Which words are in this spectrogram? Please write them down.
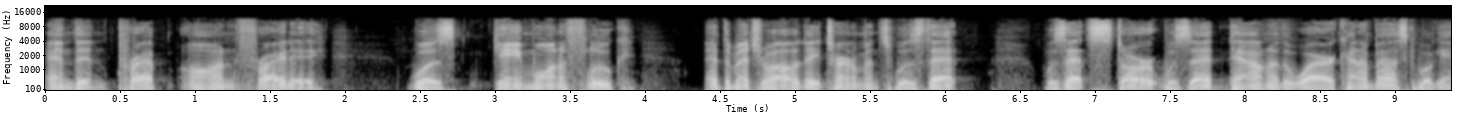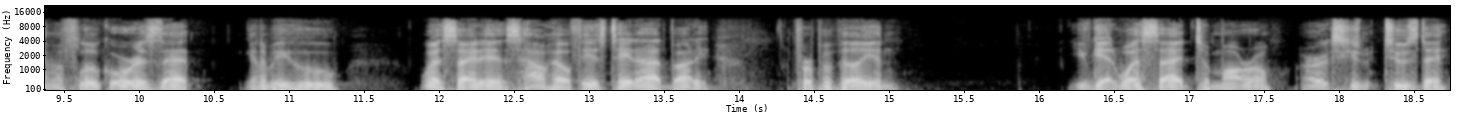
and then Prep on Friday. Was game one a fluke at the Metro Holiday tournaments? Was that was that start? Was that down to the wire kind of basketball game a fluke, or is that going to be who West Side is? How healthy is Tate Oddbody for Papillion? You've got West Side tomorrow, or excuse me, Tuesday,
